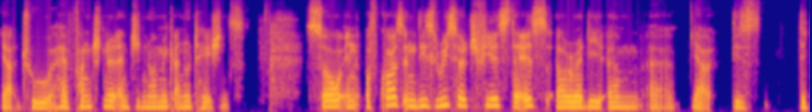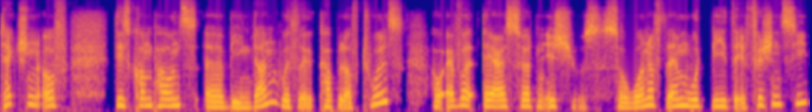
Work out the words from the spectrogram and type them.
yeah, to have functional and genomic annotations. So in, of course, in these research fields, there is already, um, uh, yeah, this detection of these compounds uh, being done with a couple of tools. However, there are certain issues. So one of them would be the efficiency,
